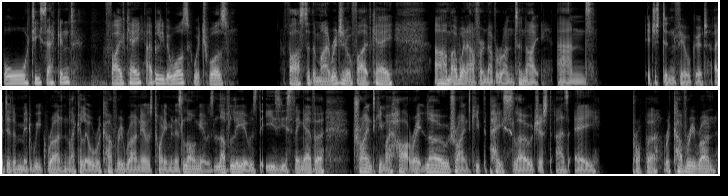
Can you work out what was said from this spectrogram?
40 second 5k, I believe it was, which was faster than my original 5k. Um, I went out for another run tonight and it just didn't feel good. I did a midweek run, like a little recovery run. It was 20 minutes long. It was lovely. It was the easiest thing ever. Trying to keep my heart rate low, trying to keep the pace low, just as a proper recovery run.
